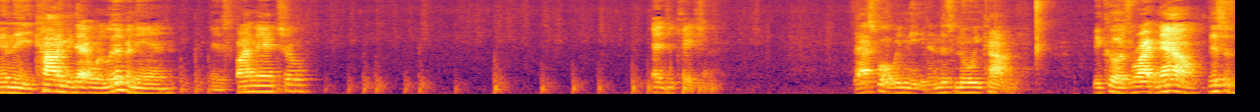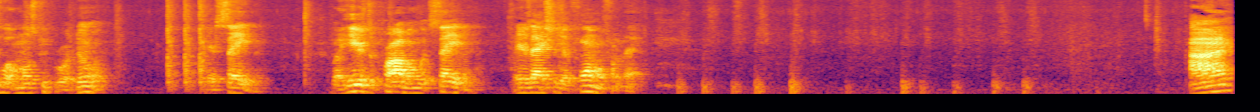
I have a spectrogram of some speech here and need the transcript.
in the economy that we're living in is financial education. That's what we need in this new economy. Because right now, this is what most people are doing. They're saving. But here's the problem with saving. There's actually a formula from that. I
